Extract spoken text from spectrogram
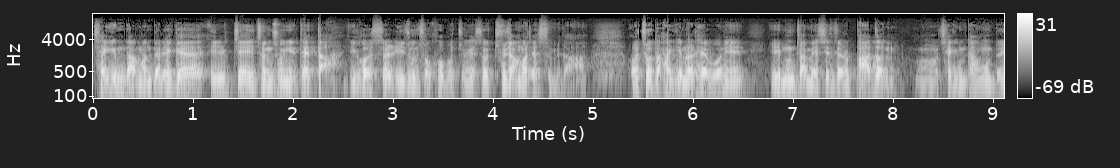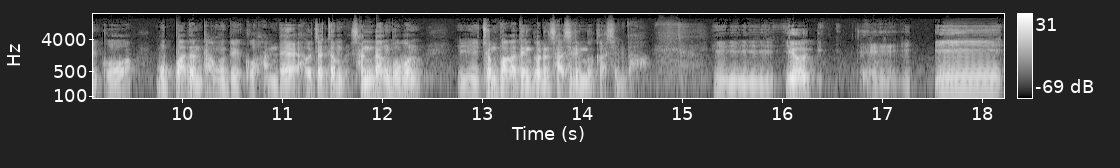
책임 당원들에게 일제히 전송이 됐다. 이것을 이준석 후보 쪽에서 주장을 했습니다. 어, 저도 확인을 해보니 이 문자 메시지를 받은 어, 책임 당원도 있고 못 받은 당원도 있고 한데 어쨌든 상당 부분 이 전파가 된 것은 사실인 것 같습니다. 이, 이, 이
